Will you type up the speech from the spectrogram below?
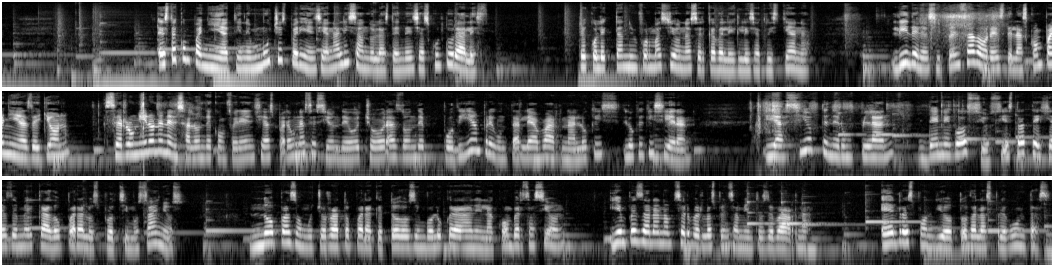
Esta compañía tiene mucha experiencia analizando las tendencias culturales, recolectando información acerca de la iglesia cristiana. Líderes y pensadores de las compañías de John se reunieron en el salón de conferencias para una sesión de ocho horas donde podían preguntarle a Barna lo que, lo que quisieran y así obtener un plan de negocios y estrategias de mercado para los próximos años. No pasó mucho rato para que todos se involucraran en la conversación y empezaran a observar los pensamientos de Barna. Él respondió todas las preguntas,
